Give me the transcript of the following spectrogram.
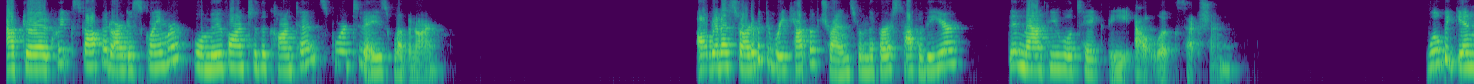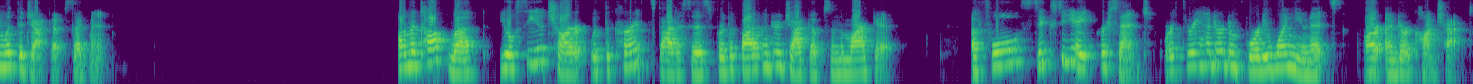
After a quick stop at our disclaimer, we'll move on to the contents for today's webinar. I'll get us started with the recap of trends from the first half of the year, then Matthew will take the outlook section. We'll begin with the jackup segment. On the top left, you'll see a chart with the current statuses for the 500 jackups in the market. A full 68%, or 341 units, are under contract.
